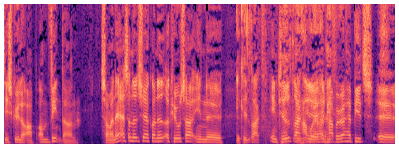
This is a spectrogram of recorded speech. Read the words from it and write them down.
det skyller op om vinteren. Så man er altså nødt til at gå ned og købe sig en, øh, En kedeldragt. en kedeldragt, En en, øh, en harbørehabit, øh,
